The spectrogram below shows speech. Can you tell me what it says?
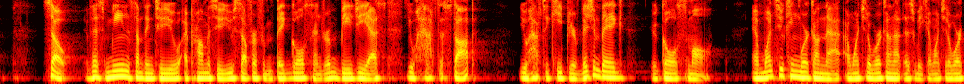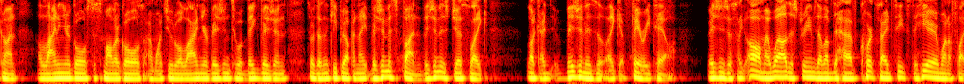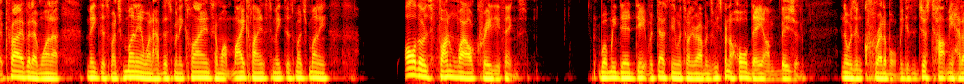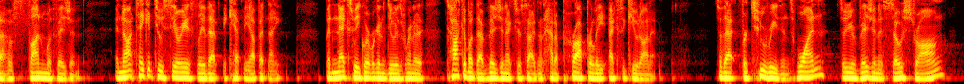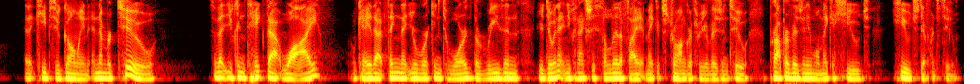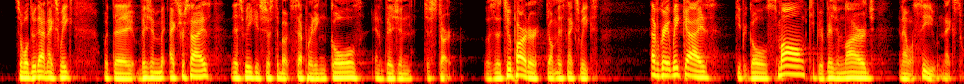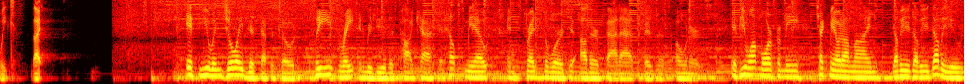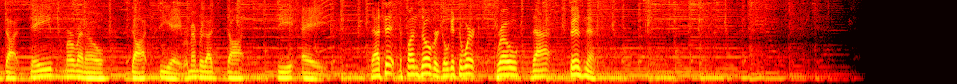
So, if this means something to you, I promise you, you suffer from big goal syndrome, BGS. You have to stop. You have to keep your vision big, your goals small. And once you can work on that, I want you to work on that this week. I want you to work on aligning your goals to smaller goals. I want you to align your vision to a big vision so it doesn't keep you up at night. Vision is fun. Vision is just like, look, I, vision is like a fairy tale. Vision's just like, oh, my wildest dreams. I love to have courtside seats to here. I want to fly private. I want to make this much money. I want to have this many clients. I want my clients to make this much money. All those fun, wild, crazy things. When we did Date with Destiny with Tony Robbins, we spent a whole day on vision. And it was incredible because it just taught me how to have fun with vision and not take it too seriously that it kept me up at night. But next week, what we're going to do is we're going to talk about that vision exercise and how to properly execute on it. So that for two reasons. One, so your vision is so strong that it keeps you going. And number two, so that you can take that why, okay, that thing that you're working towards, the reason you're doing it, and you can actually solidify it, make it stronger through your vision too. Proper visioning will make a huge, huge difference too. So we'll do that next week with the vision exercise. This week, it's just about separating goals and vision to start. This is a two parter. Don't miss next week's. Have a great week, guys. Keep your goals small, keep your vision large, and I will see you next week. Bye. If you enjoyed this episode, please rate and review this podcast. It helps me out and spreads the word to other badass business owners. If you want more from me, check me out online www.davemoreno.ca. Remember that's .ca. That's it. The fun's over. Go get to work. Grow that business.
